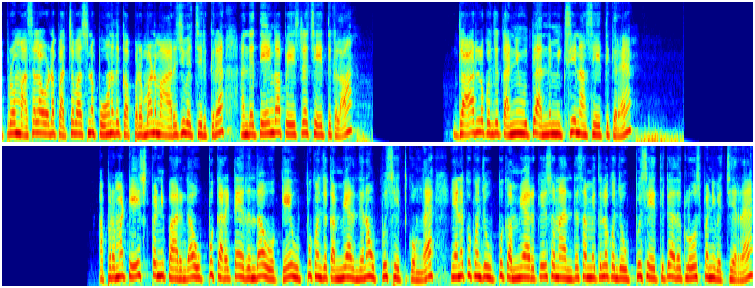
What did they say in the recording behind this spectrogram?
அப்புறம் மசாலாவோட பச்சை வாசனை போனதுக்கு அப்புறமா நம்ம அரைச்சி வச்சிருக்கிற அந்த தேங்காய் பேஸ்ட்டை சேர்த்துக்கலாம். ஜாரில் கொஞ்சம் தண்ணி ஊற்றி அந்த மிக்சியை நான் சேர்த்துக்கிறேன். அப்புறமா டேஸ்ட் பண்ணி பாருங்கள் உப்பு கரெக்டாக இருந்தால் ஓகே உப்பு கொஞ்சம் கம்மியாக இருந்ததுன்னா உப்பு சேர்த்துக்கோங்க. எனக்கு கொஞ்சம் உப்பு கம்மியாக இருக்குது ஸோ நான் இந்த சமயத்தில் கொஞ்சம் உப்பு சேர்த்துட்டு அதை க்ளோஸ் பண்ணி வச்சிடுறேன்.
